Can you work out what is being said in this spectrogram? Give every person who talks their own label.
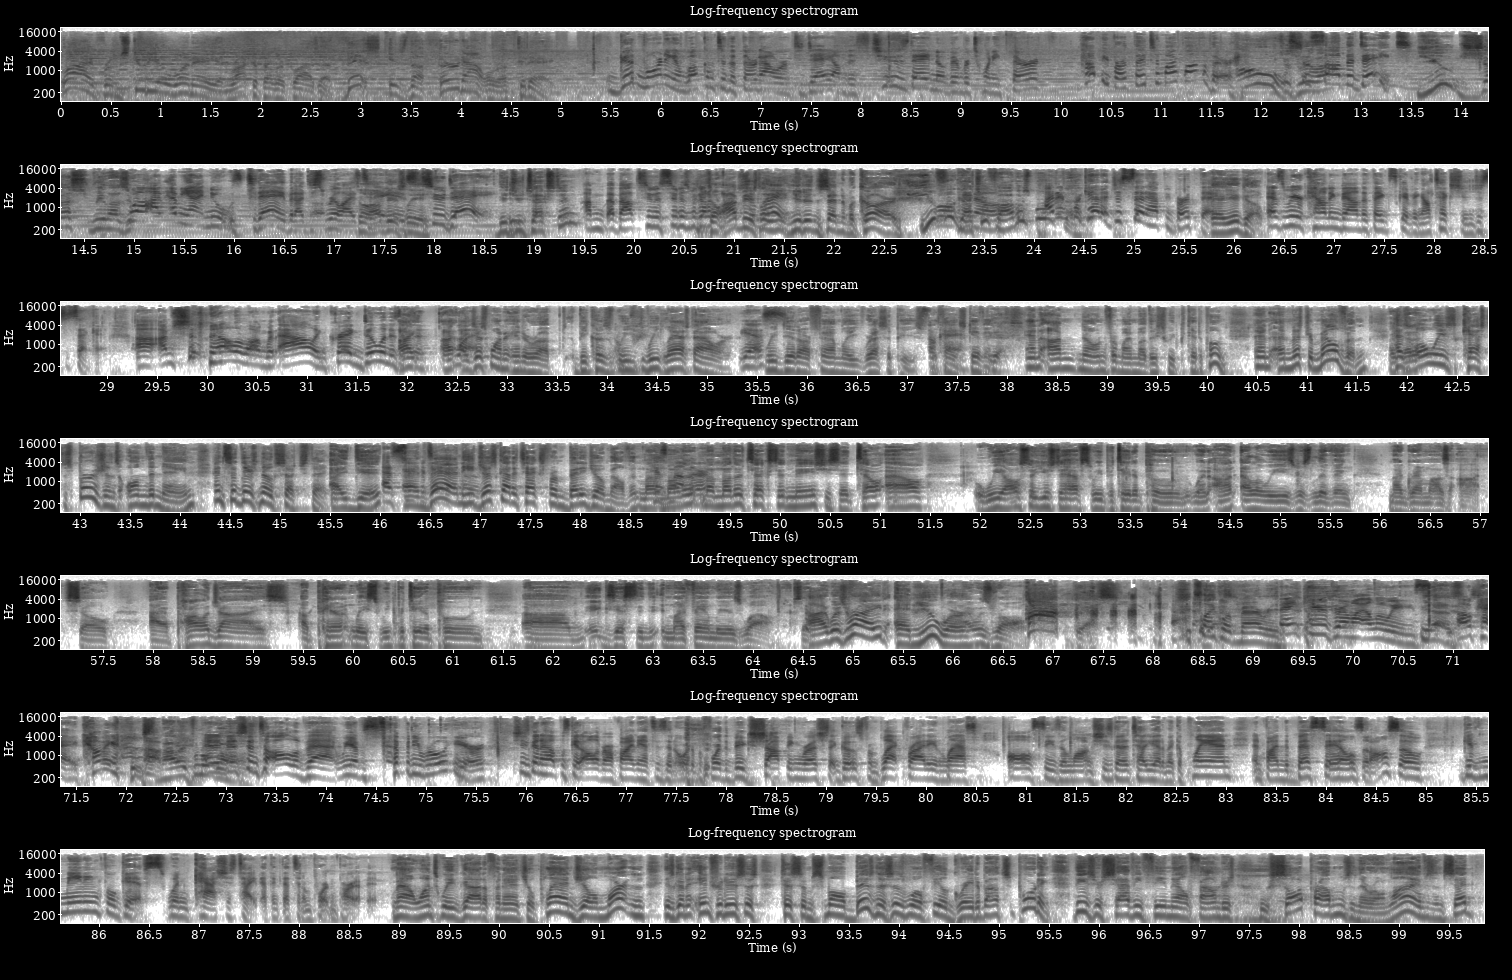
Speaker 1: Live from Studio 1A in Rockefeller Plaza, this is the third hour of today.
Speaker 2: Good morning and welcome to the third hour of today on this Tuesday, November 23rd. Happy birthday to my father.
Speaker 3: Oh,
Speaker 2: just, just saw the date.
Speaker 3: You just realized.
Speaker 2: It- well, I, I, mean, I knew it was today, but I just realized
Speaker 4: so
Speaker 2: today is today.
Speaker 3: Did you text him?
Speaker 2: I'm about to as soon as we go to
Speaker 4: So obviously you didn't send him a card.
Speaker 3: You well, forgot you know, your father's birthday.
Speaker 2: I didn't forget. I just said happy birthday.
Speaker 4: There you go.
Speaker 2: As we are counting down to Thanksgiving, I'll text you in just a second. Uh, I'm Sheinelle along with Al and Craig. Dylan is in
Speaker 4: I,
Speaker 2: the.
Speaker 4: I, I, just want to interrupt because we, we last hour
Speaker 2: yes.
Speaker 4: we did our family recipes for
Speaker 2: okay.
Speaker 4: Thanksgiving,
Speaker 3: yes.
Speaker 4: and I'm known for my mother's sweet potato poon, and and Mr. Melvin has always cast aspersions on the name and said there's no such thing.
Speaker 3: I did.
Speaker 4: And then he just got a text from Betty Jo Melvin.
Speaker 3: My
Speaker 2: His
Speaker 3: mother,
Speaker 2: mother.
Speaker 3: my mother texted me. She said, "Tell Al, we also used to have sweet potato poon when Aunt Eloise was living, my grandma's aunt." So I apologize. Apparently, sweet potato poon um, existed in my family as well. So
Speaker 4: I was right, and you were.
Speaker 3: I was wrong. yes.
Speaker 4: It's like we're married.
Speaker 2: Thank you, Grandma Eloise.
Speaker 3: Yes.
Speaker 2: Okay, coming up. in addition to all of that, we have Stephanie Ruhle here. She's going to help us get all of our finances in order before the big shopping rush that goes from Black Friday and lasts all season long. She's going to tell you how to make a plan and find the best sales and also give meaningful gifts when cash is tight. I think that's an important part of it.
Speaker 4: Now, once we've got a financial plan, Jill Martin is going to introduce us to some small businesses we'll feel great about supporting. These are savvy female founders who saw problems in their own lives and said,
